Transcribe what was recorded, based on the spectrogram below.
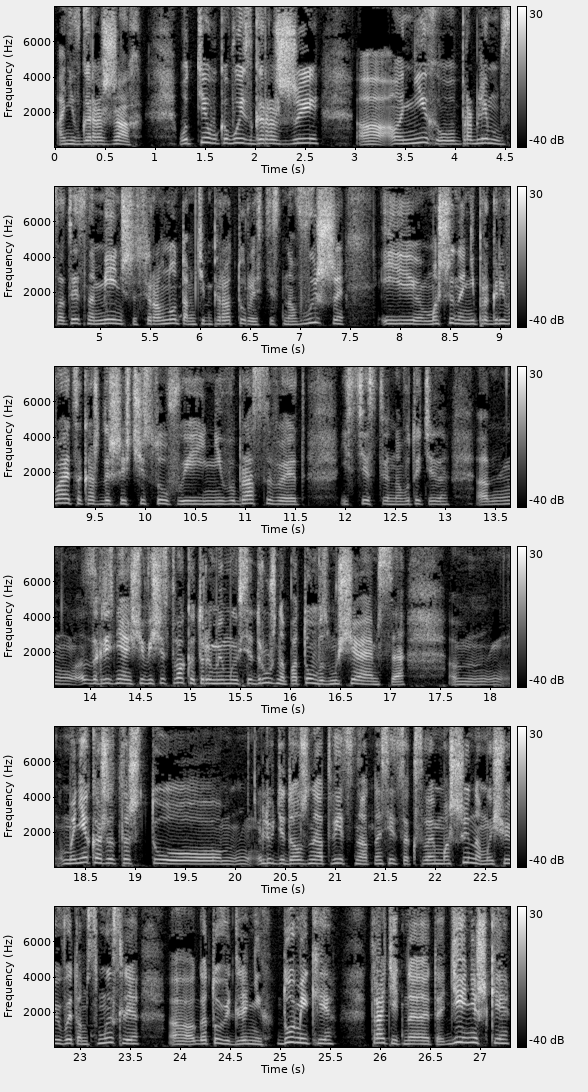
а не в гаражах. Вот те, у кого есть гаражи, а, у них проблем, соответственно, меньше. Все равно там температура, естественно, выше, и машина не прогревается каждые 6 часов и не выбрасывает, естественно, вот эти эм, загрязняющие вещества, которыми мы все дружно потом возмущаемся. Мне кажется, что люди должны ответственно относиться к своим машинам, еще и в этом смысле э, готовить для них домики, тратить на это денежки,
